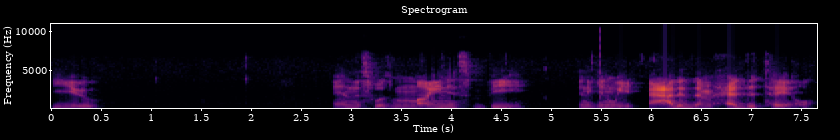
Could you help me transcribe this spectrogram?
u, and this was minus v, and again we added them head to tail,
